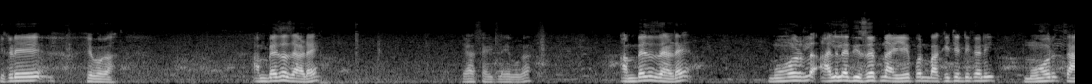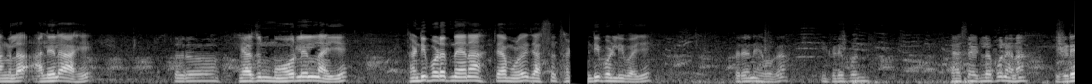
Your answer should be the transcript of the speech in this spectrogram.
इकडे हे बघा आंब्याचं झाड आहे. या साईडला हे बघा. आंब्याचं झाड आहे. मोहर आलेला दिसत नाही आहे पण बाकीच्या ठिकाणी मोहर चांगला आलेला आहे. तर हे अजून मोहरलेलं नाही आहे थंडी पडत नाही ना त्यामुळे जास्त थंडी पडली पाहिजे. तर हे बघा इकडे पण ह्या साईडला पण आहे ना इकडे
